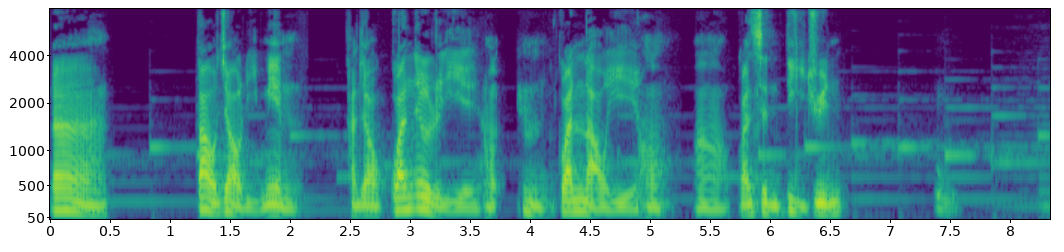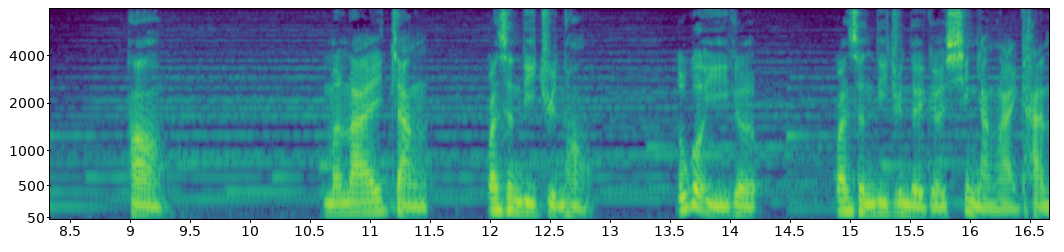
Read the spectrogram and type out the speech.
那道教里面，他叫关二爷哈，关老爷哈啊，关圣帝君。好，我们来讲关圣帝君哈。如果以一个关圣帝君的一个信仰来看。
